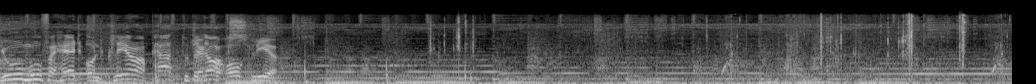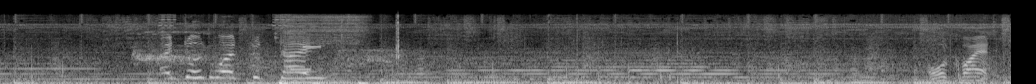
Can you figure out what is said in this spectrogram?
You move ahead and clear our path to the Check for docks. all clear. I want to die. All quiet.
